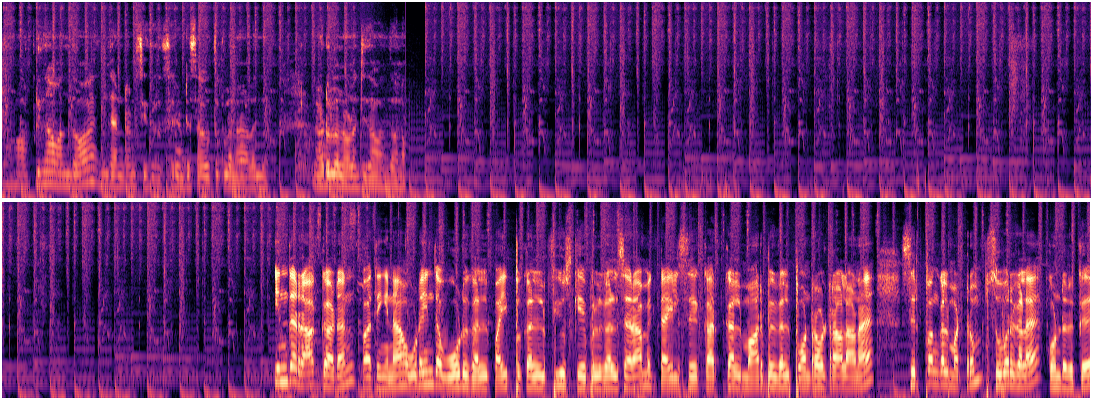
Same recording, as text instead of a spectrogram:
நம்ம அப்படி தான் வந்தோம். இந்த என்ட்ரன்ஸ் இது ரெண்டு சவத்துக்குள்ளே நுழைஞ்சோம் நடுவில் நுழைஞ்சு தான் வந்தோம் நம்ம. இந்த ராக் கார்டன் பார்த்தீங்கன்னா உடைந்த ஓடுகள் பைப்புகள் ஃபியூஸ் கேபிள்கள் செராமிக் டைல்ஸு கற்கள் மார்பிள்கள் போன்றவற்றாலான சிற்பங்கள் மற்றும் சுவர்களை கொண்டிருக்கு.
